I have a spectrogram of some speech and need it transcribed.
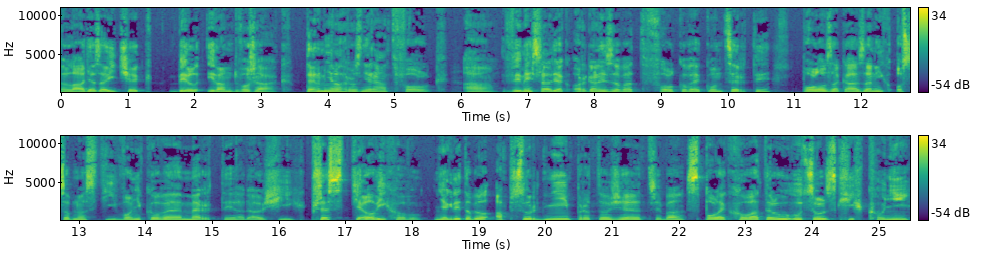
Láďa Zajíček, byl Ivan Dvořák. Ten měl hrozně rád folk a vymyslel, jak organizovat folkové koncerty polozakázaných osobností Voňkové, Merty a dalších přes tělovýchovu. Někdy to bylo absurdní, protože třeba spolek chovatelů huculských koní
